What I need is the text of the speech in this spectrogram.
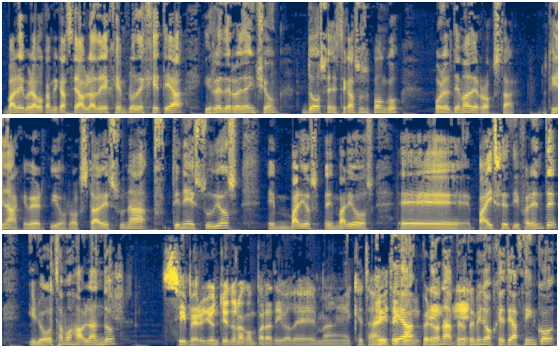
¿vale? Bravo Kamikaze habla de ejemplo de GTA y Red Dead Redemption 2, en este caso supongo, por el tema de Rockstar. No tiene nada que ver, tío. Rockstar es una, tiene estudios en varios, en varios eh, países diferentes y luego estamos hablando Sí, pero yo entiendo la comparativa de es que esta GTA, perdona, eh, pero eh, termino, GTA 5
